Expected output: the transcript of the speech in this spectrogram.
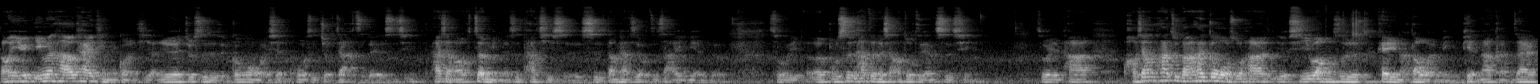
然后因为因为他要开庭的关系啊，因为就是公共危险或者是酒驾之类的事情，他想要证明的是他其实是当下是有自杀意念的，所以而不是他真的想要做这件事情，所以他好像他就本来他跟我说他有希望是可以拿到我的名片，那可能在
